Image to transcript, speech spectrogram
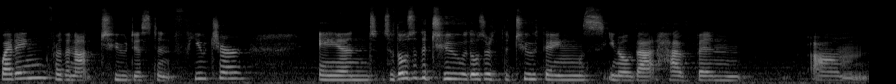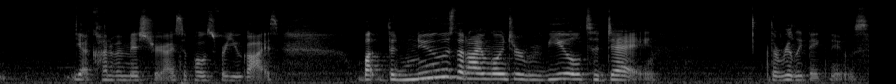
wedding for the not too distant future. And so those are the two, those are the two things, you know, that have been, um, yeah, kind of a mystery, I suppose, for you guys. But the news that I'm going to reveal today, the really big news,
